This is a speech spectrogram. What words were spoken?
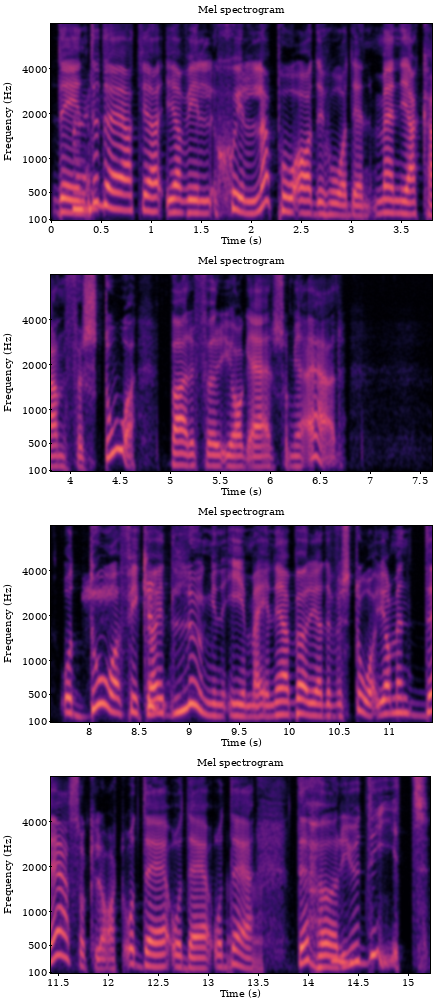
det är Nej. inte det att jag, jag vill skylla på ADHD men jag kan förstå varför jag är som jag är. Och då fick jag ett lugn i mig när jag började förstå, ja men det såklart och det och det och det, det hör ju dit.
